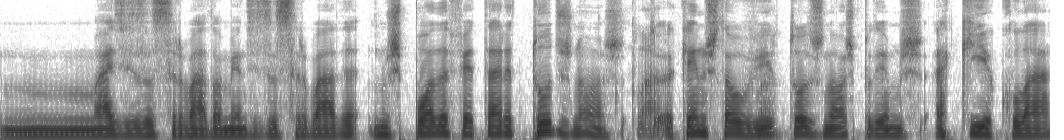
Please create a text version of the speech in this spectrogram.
mais exacerbada ou menos exacerbada, nos pode afetar a todos nós. Claro. A quem nos está a ouvir, claro. todos nós podemos aqui e acolá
